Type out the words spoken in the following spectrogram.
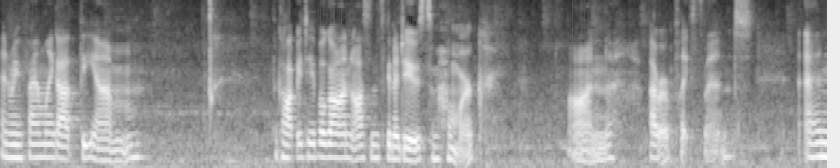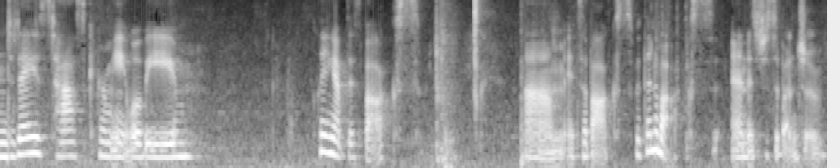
And we finally got the um, the coffee table gone. Austin's gonna do some homework on a replacement. And today's task for me will be cleaning up this box. Um, it's a box within a box and it's just a bunch of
